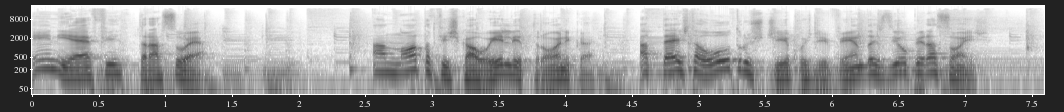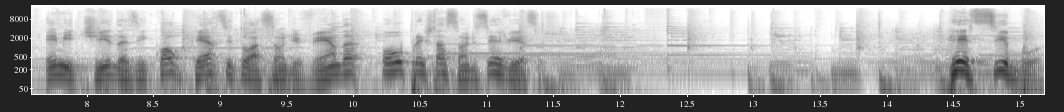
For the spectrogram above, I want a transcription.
NF-E A nota fiscal eletrônica atesta outros tipos de vendas e operações, emitidas em qualquer situação de venda ou prestação de serviços. Recibo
